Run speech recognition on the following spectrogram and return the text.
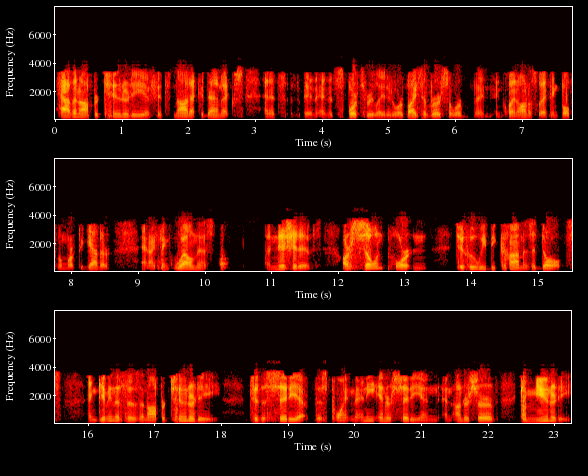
have an opportunity if it's not academics and it's and, and it's sports related or vice versa or and, and quite honestly I think both of them work together. And I think wellness initiatives are so important to who we become as adults. And giving this as an opportunity to the city at this point and any inner city and, and underserved community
